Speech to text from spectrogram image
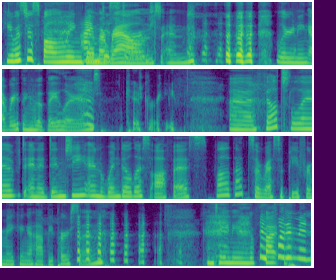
He was just following them I'm around and learning everything that they learned. good grief. Uh, Filch lived in a dingy and windowless office. Well, that's a recipe for making a happy person. Containing fi- put him in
